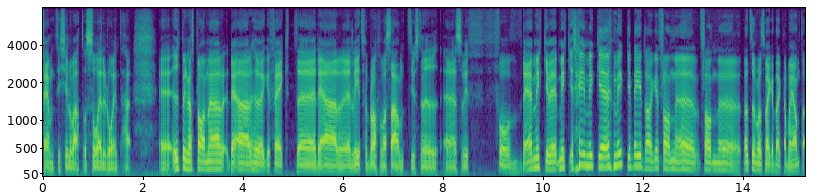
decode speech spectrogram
50 kilowatt och så är det då inte här. Eh, utbyggnadsplaner, det är hög effekt. Eh, det är lite för bra för att vara sant just nu. Eh, så vi får, det är mycket, mycket, det är mycket, mycket bidrag från, eh, från eh, Naturvårdsverket där kan man ju anta.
